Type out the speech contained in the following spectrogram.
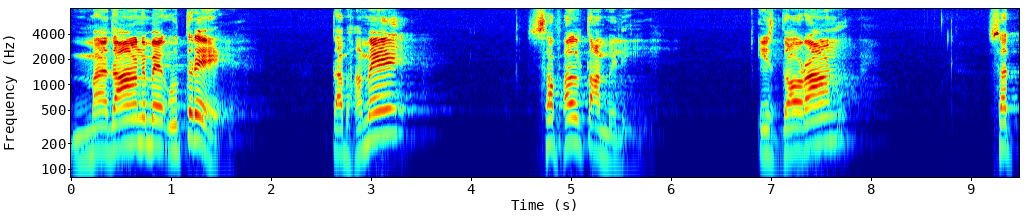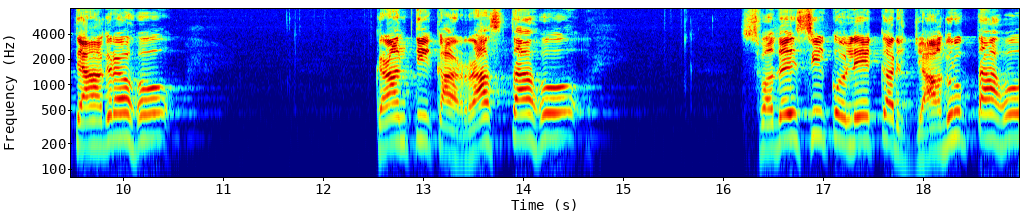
मैदान में उतरे, तब हमें सफलता मिली। इस दौरान सत्याग्रह हो, क्रांति का रास्ता हो, स्वदेशी को लेकर जागरूकता हो,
